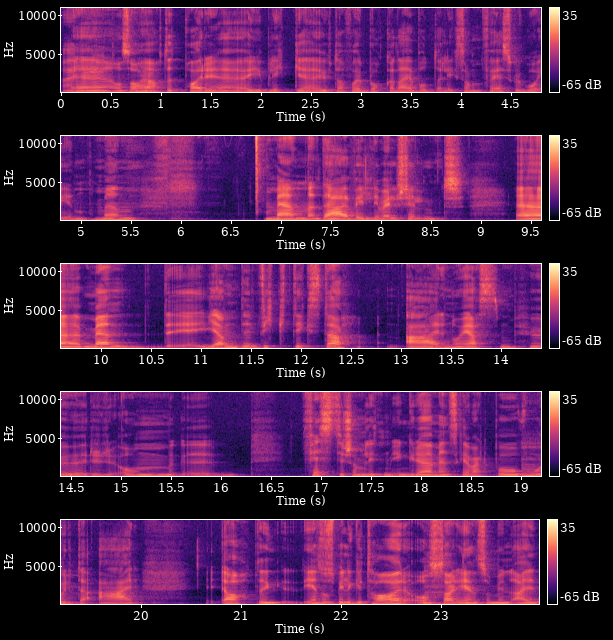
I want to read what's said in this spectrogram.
Eh, og så har jeg hatt et par eh, øyeblikk eh, utafor blokka der jeg bodde, liksom, før jeg skulle gå inn. Men, men det er veldig, veldig sjeldent. Eh, men det, igjen, det viktigste er når jeg hører om eh, fester som litt yngre mennesker har vært på, hvor det er ja, det, en som spiller gitar, og så er det en som begynner,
